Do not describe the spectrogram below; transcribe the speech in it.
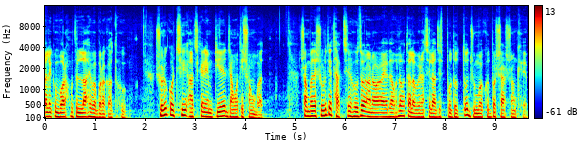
আলাইকুম বরহমতুল্লাহ বাবরাকাতহ শুরু করছি আজকের এমটিএ জামাতি সংবাদ। সংবাদের শুরুতে থাকছে হুজুর আনোয়ার আয়দাহুল্লাহ তালা বেনাসিল আজিজ প্রদত্ত জুম্মা খুদ্বার সারসংক্ষেপ।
